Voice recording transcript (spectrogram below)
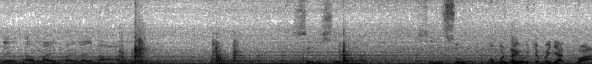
แต่ถ้าไล่ไปไล่มาสี่สูบครับสี่สูบเพราะมันเร็วจะประหยัดกว่า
